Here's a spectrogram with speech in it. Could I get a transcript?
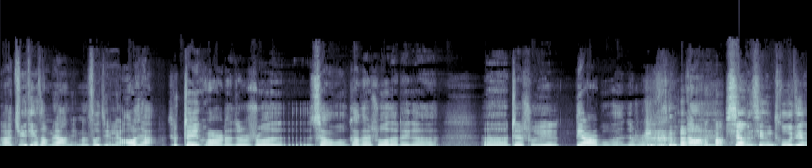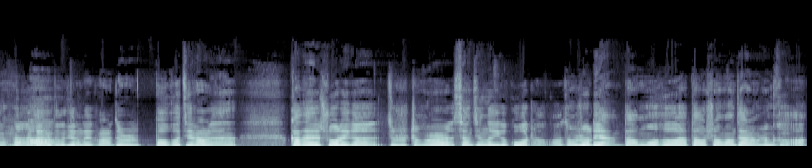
啊，具体怎么样你们自己聊去。就这块儿的，就是说，像我刚才说的这个，呃，这属于第二部分，就是 相亲途径啊，相亲途径这块儿，就是包括介绍人。刚才说这个，就是整个相亲的一个过程啊，从热恋到磨合，到双方家长认可、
